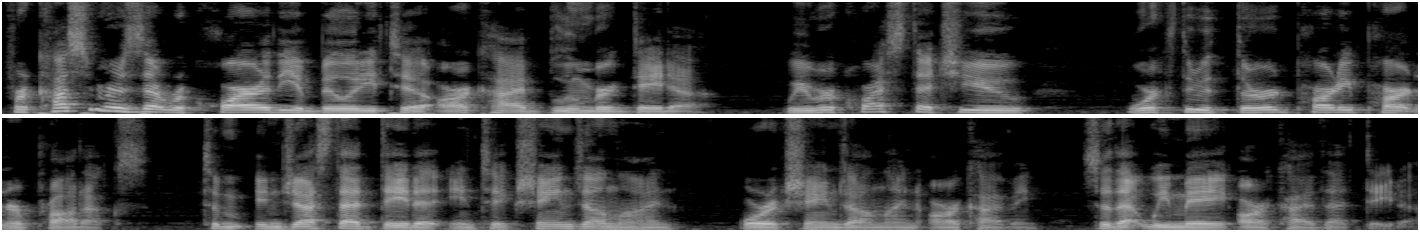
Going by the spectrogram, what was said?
For customers that require the ability to archive Bloomberg data, we request that you work through third party partner products to ingest that data into Exchange Online or Exchange Online archiving so that we may archive that data.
